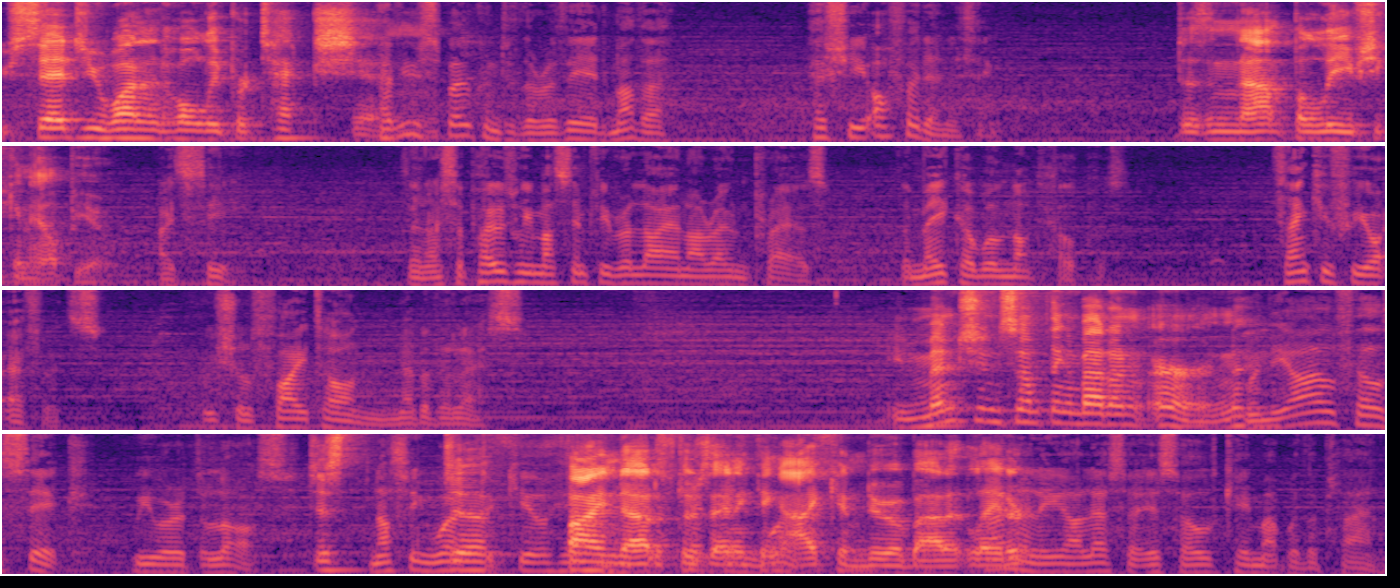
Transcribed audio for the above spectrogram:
You said you wanted holy protection. Have you spoken to the revered mother? Has she offered anything? Does not believe she can help you. I see. Then I suppose we must simply rely on our own prayers. The Maker will not help us. Thank you for your efforts. We shall fight on, nevertheless. You mentioned something about an urn. When the Arl fell sick, we were at a loss. Just Nothing worked to to cure him. find out if there's anything worse. I can do about it later. Finally, our Arlessa Isolde came up with a plan.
